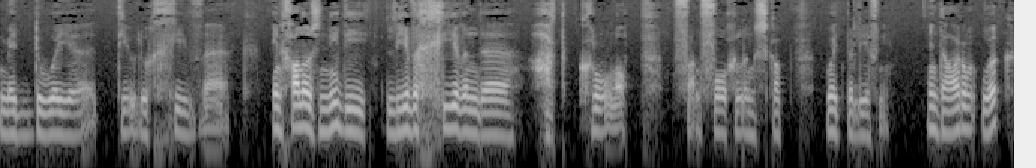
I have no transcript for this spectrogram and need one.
met dooie teologie werk en gaan ons nie die lewegewende hartklop van volgelingskap ooit beleef nie. En daarom ook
